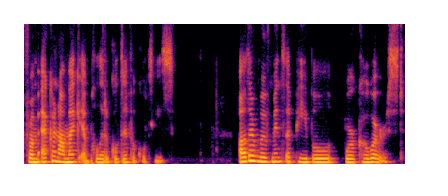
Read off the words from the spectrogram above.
from economic and political difficulties. Other movements of people were coerced.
